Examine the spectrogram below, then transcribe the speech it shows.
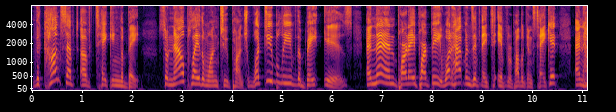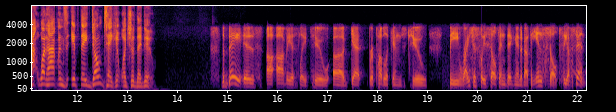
The concept of taking the bait. So now play the one-two punch. What do you believe the bait is? And then part A, part B. What happens if they t- if Republicans take it, and ha- what happens if they don't take it? What should they do? The bait is uh, obviously to uh, get Republicans to be righteously self indignant about the insult, the offense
